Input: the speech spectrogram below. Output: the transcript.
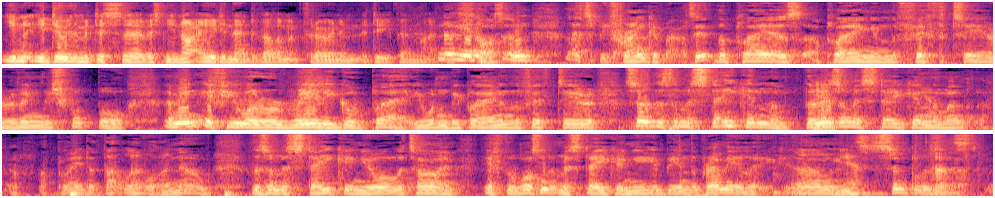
you know, you're doing them a disservice, and you're not aiding their development, throwing them at the deep end like No, this. you're not. And let's be frank about it. The players are playing in the fifth tier of English football. I mean, if you were a really good player, you wouldn't be playing in the fifth tier. So there's a mistake in them. There is Yeah. a mistake in them. I played at that level. I know there's a mistake in you all the time. If there wasn't a mistake in you, you'd be in the Premier League. Um, Yeah. It's as simple as That's- that.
